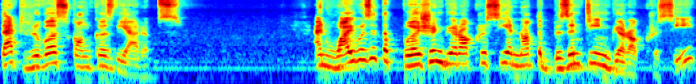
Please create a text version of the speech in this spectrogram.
that reverse conquers the arabs and why was it the Persian bureaucracy and not the Byzantine bureaucracy?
